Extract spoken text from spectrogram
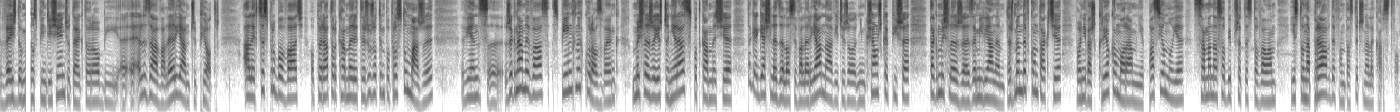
wejść do minus 50, tak jak to robi e, e, Elza, Walerian czy Piotr. Ale chcę spróbować, operator kamery też już o tym po prostu marzy. Więc e, żegnamy Was z pięknych Kurozwęg. Myślę, że jeszcze nie raz spotkamy się. Tak jak ja śledzę losy Waleriana, wiecie, że o nim książkę piszę, tak myślę, że z Emilianem też będę w kontakcie, ponieważ kriokomora mnie pasjonuje. Sama na sobie przetestowałam. Jest to naprawdę fantastyczne lekarstwo.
